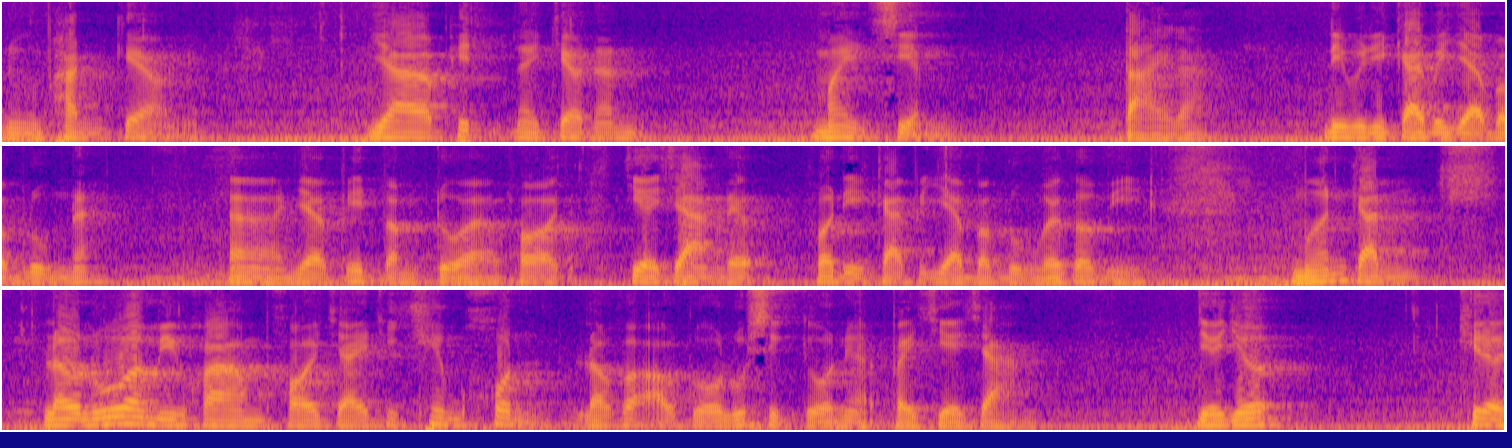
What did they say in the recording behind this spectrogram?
หนึ่งพันแก้วเนี่ยยาพิษในแก้วนั้นไม่เสี่ยง ตายและดีวิดีกลายเป็นยาบำรุงนะยาพิษบางตัว พอเจือจางแล้วพอดีกลายเป็นยาบำรุงไว้ก็มี เหมือนกัน เรารู้ว่ามีความพอใจที่เข้มข้น เราก็เอาตัวรู้สึกตัวเนี่ยไปเจียจาง เยอะๆที่เรา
